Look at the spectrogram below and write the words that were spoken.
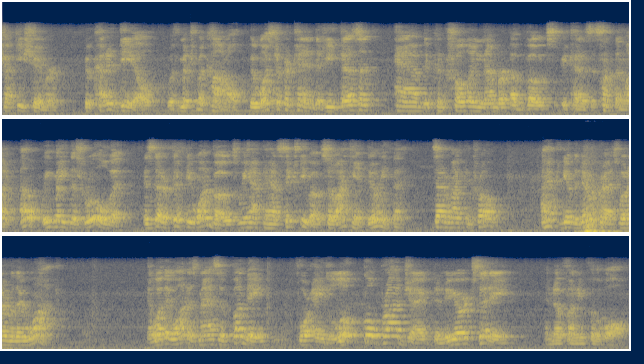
Chucky Schumer, who cut a deal with Mitch McConnell, who wants to pretend that he doesn't have the controlling number of votes because it's something like, oh, we made this rule that instead of 51 votes, we have to have 60 votes, so I can't do anything. It's out of my control. I have to give the Democrats whatever they want. And what they want is massive funding for a local project in New York City and no funding for the wall.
